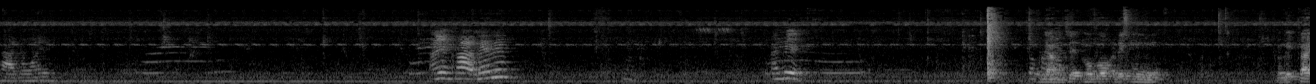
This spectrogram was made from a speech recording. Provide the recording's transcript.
ทานน้อยเอาอย่างข้าวแม่ไหมเอาสิยำเสร็จมาบอกเล็กหมูกับเล็กไก่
